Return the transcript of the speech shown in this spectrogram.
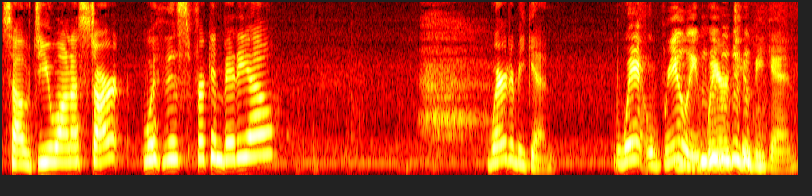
So, do you want to start with this freaking video? Where to begin? Where really where to begin?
